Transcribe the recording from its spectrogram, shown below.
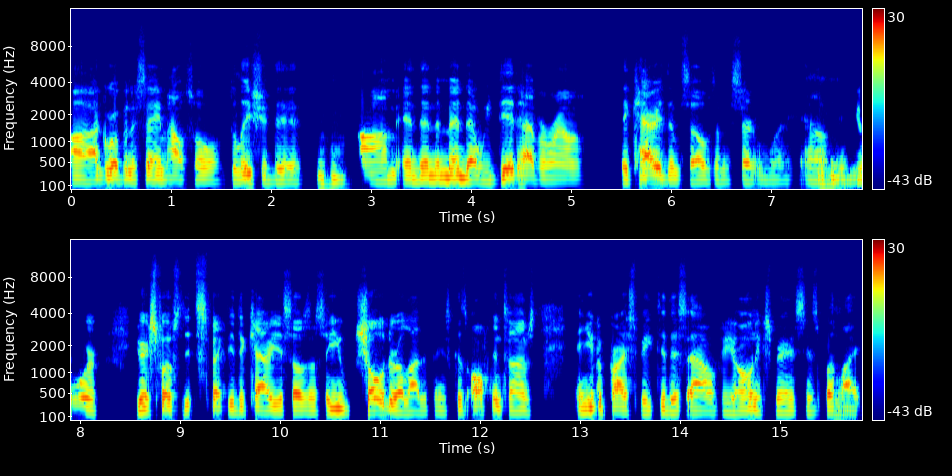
Uh, I grew up in the same household Delisha did. Mm-hmm. Um, and then the men that we did have around, they carried themselves in a certain way. Um, mm-hmm. you were you're supposed to expected to carry yourselves, and so you shoulder a lot of things because oftentimes, and you could probably speak to this out of your own experiences, but mm-hmm. like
